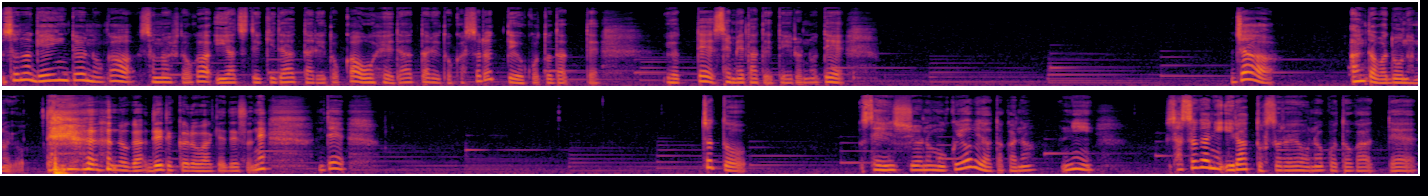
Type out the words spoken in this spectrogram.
その原因というのがその人が威圧的であったりとか横柄であったりとかするっていうことだって言って責め立てているのでじゃああんたはどうなのよ？っていうのが出てくるわけですね。でちょっと先週の木曜日だったかな？にさすがにイラッとするようなことがあって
